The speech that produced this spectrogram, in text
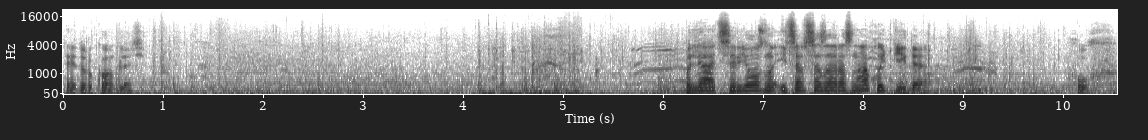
Ти дурко, блядь. Блядь, серйозно? І це все зараз нахуй піде? Хух.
